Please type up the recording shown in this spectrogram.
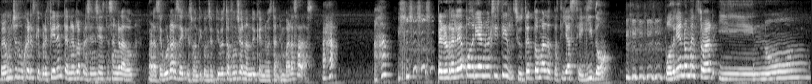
pero hay muchas mujeres que prefieren tener la presencia de este sangrado para asegurarse que su anticonceptivo está funcionando y que no están embarazadas. Ajá. Ajá. Pero en realidad podría no existir. Si usted toma las pastillas seguido, podría no menstruar y no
